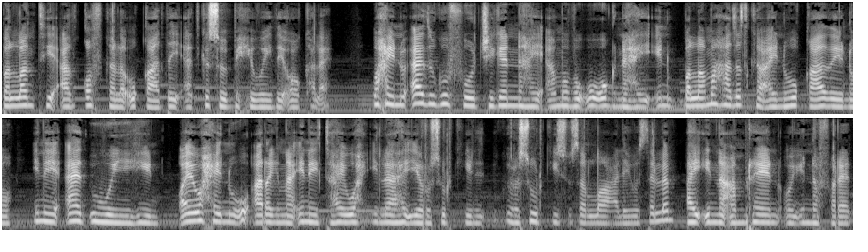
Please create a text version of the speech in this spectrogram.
ballantii aad qof kale u qaaday aad ka soo bixi weyday oo kale waxaynu aad ugu foojigannahay amaba u ognahay in ballamaha dadka aynu u qaadayno inay aad u wen yihiin waayo waxaynu u aragnaa inay tahay wax ilaahay iyo rasuulkiisu sala allahu caleyhi wasalam ay ina amreen oo ina fareen.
